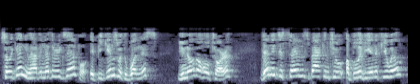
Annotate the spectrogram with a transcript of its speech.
So again, you have another example. It begins with oneness. You know the whole Torah. Then it descends back into oblivion, if you will.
